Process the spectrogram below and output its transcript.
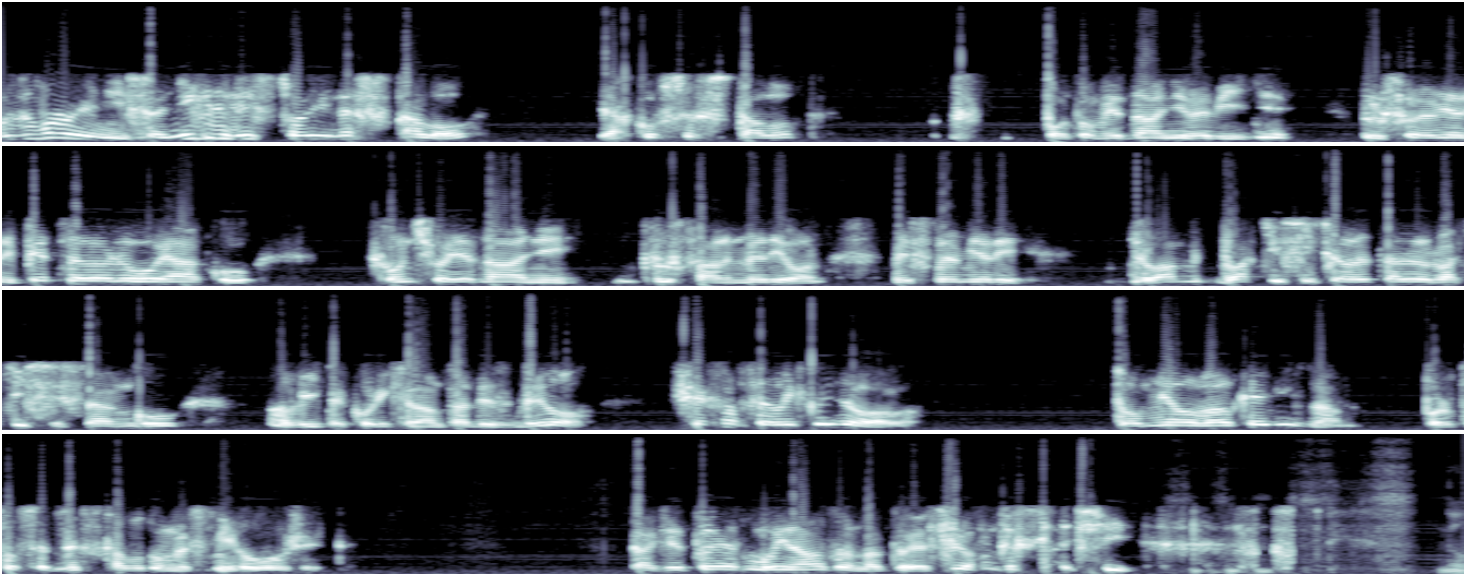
ozbrojení se nikdy v historii nestalo, jako se stalo po tom jednání ve Vídni. Rusové měli pět milionů vojáků, skončilo jednání, plus milion. My jsme měli 2000 letadel, 2000 tanků a víte, kolik nám tady zbylo. Všechno se likvidovalo. To mělo velký význam. Proto se dneska o tom nesmí hovořit. Takže to je můj názor na to, jestli vám to stačí. No,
